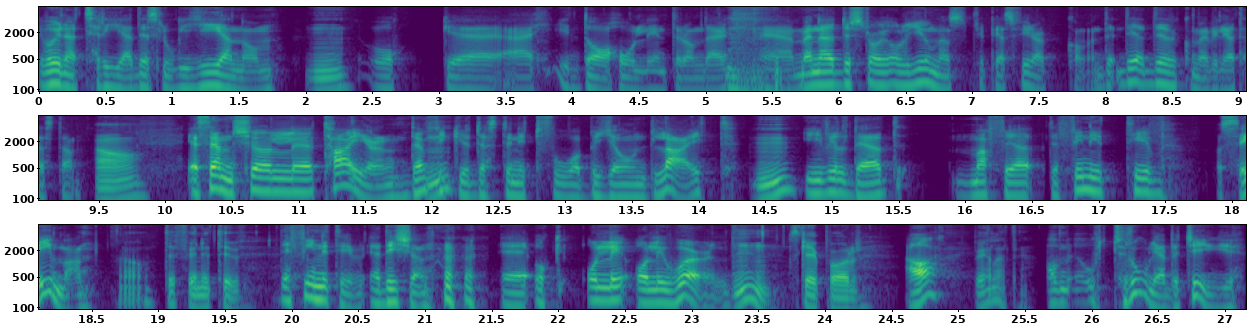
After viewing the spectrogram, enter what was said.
det var ju när 3D slog igenom Mm. och eh, idag håller inte de där. eh, men när Destroy All Humans till PS4 kommer, det, det, det kommer jag vilja testa. Ja. Essential eh, Tiren, den Mm. fick ju Destiny 2 Beyond Light, Mm. Evil Dead, Mafia Definitive, vad säger man? ja, definitivt. Definitive Edition eh, och Olly Olly World. Mm. Skateboard-spelet. Ja, ja. om otroliga betyg.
